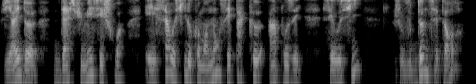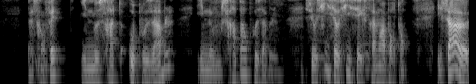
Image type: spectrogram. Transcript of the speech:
je dirais, d'assumer ses choix. Et ça aussi, le commandement, c'est pas que imposer, c'est aussi, je vous donne cet ordre, parce qu'en fait, il me sera opposable, il ne vous sera pas opposable. C'est aussi, ça aussi, c'est extrêmement important. Et ça, euh,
